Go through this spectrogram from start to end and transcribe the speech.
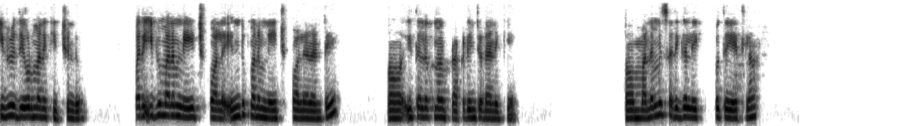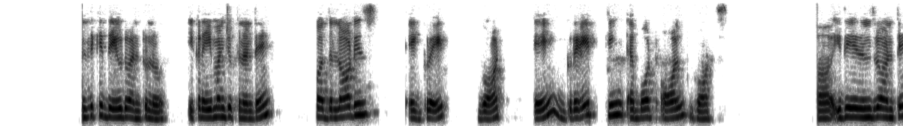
ఇవి దేవుడు మనకి ఇచ్చిండు. మరి ఇవి మనం నేర్చుకోవాలి. ఎందుకు మనం నేర్చుకోవాలి అంటే ఇతరులకు మనం ప్రకటించడానికి. మనమే సరిగ్గా లేకపోతే ఎట్లా? అందుకే దేవుడు అంటున్నావు ఇక్కడ ఏమని చెప్తున్నంటే for the lord is a great god a great king about all gods ఇది ఎందులో అంటే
